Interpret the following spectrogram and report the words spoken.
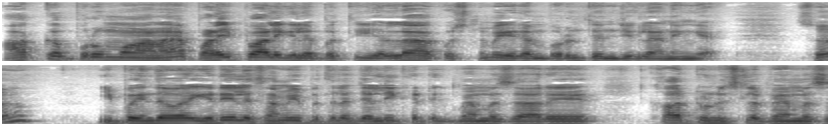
ஆக்கப்பூர்வமான படைப்பாளிகளை பற்றி எல்லா கொஸ்டினுமே இடம்பெறும் தெரிஞ்சுக்கலாம் நீங்கள் ஸோ இப்போ இந்த இடையில சமீபத்தில் ஜல்லிக்கட்டுக்கு ஃபேமஸ் ஆறு கார்ட்டூனிஸ்டில் ஃபேமஸ்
